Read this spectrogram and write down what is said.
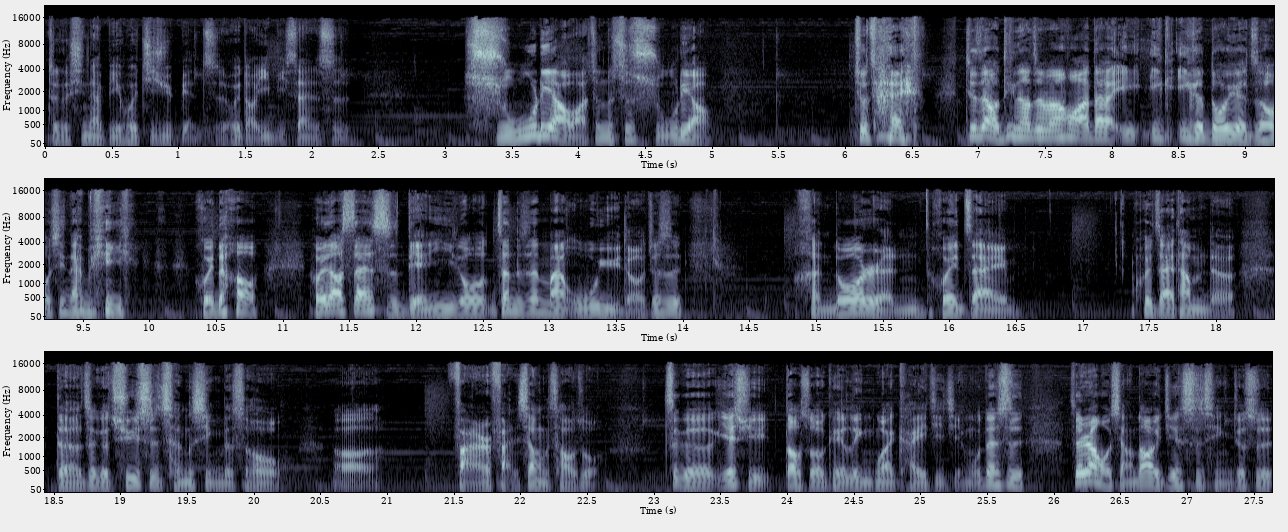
这个新台币会继续贬值，会到一比三十四，熟料啊，真的是熟料。就在 就在我听到这番话大概一一一个多月之后，新台币回到回到三十点一多，真的真蛮无语的、就是很多人会在会在他们的的这个趋势成型的时候，呃，反而反向的操作。这个也许到时候可以另外开一集节目，但是这让我想到一件事情，就是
